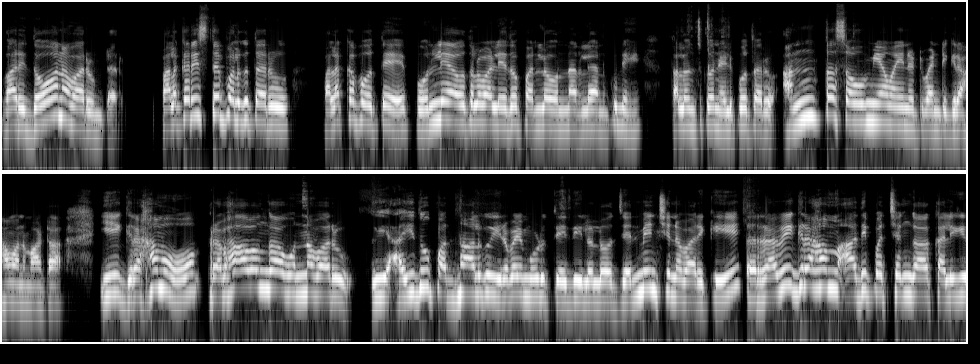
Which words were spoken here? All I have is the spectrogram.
వారి దోన వారు ఉంటారు పలకరిస్తే పలుకుతారు పలక్కపోతే పోన్లే అవతల వాళ్ళు ఏదో పనిలో ఉన్నారులే అనుకుని తలంచుకొని వెళ్ళిపోతారు. అంత సౌమ్యమైనటువంటి గ్రహం అన్నమాట. ఈ గ్రహము ప్రభావంగా ఉన్నవారు ఈ ఐదు పద్నాలుగు ఇరవై మూడు తేదీలలో జన్మించిన వారికి రవి గ్రహం ఆధిపత్యంగా కలిగి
